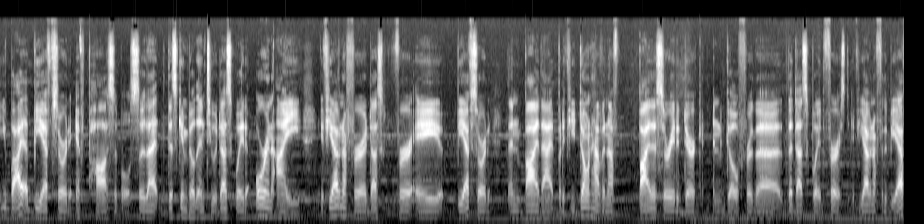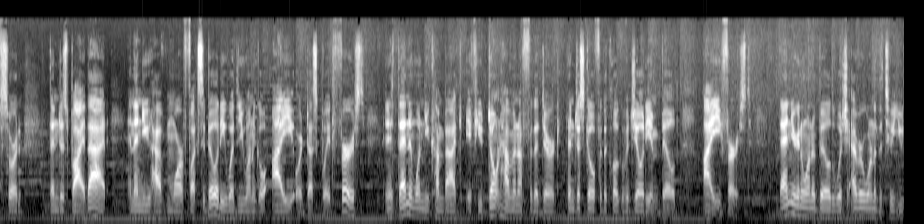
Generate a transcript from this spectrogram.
you buy a BF sword if possible, so that this can build into a Duskblade or an IE. If you have enough for a Dusk for a BF sword, then buy that. But if you don't have enough, buy the Serrated Dirk and go for the the Duskblade first. If you have enough for the BF sword, then just buy that, and then you have more flexibility whether you want to go IE or Duskblade first. And then when you come back, if you don't have enough for the Dirk, then just go for the Cloak of Agility and build IE first. Then you're going to want to build whichever one of the two you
